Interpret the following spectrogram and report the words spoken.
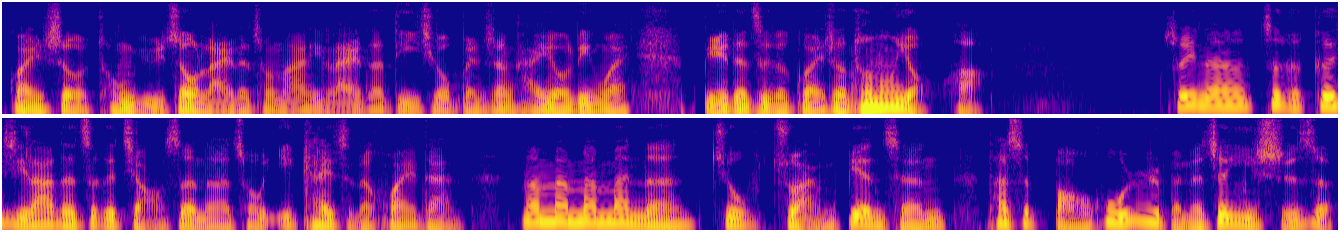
怪兽，从宇宙来的，从哪里来的？地球本身还有另外别的这个怪兽，通通有哈。所以呢，这个哥吉拉的这个角色呢，从一开始的坏蛋，慢慢慢慢呢，就转变成他是保护日本的正义使者。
